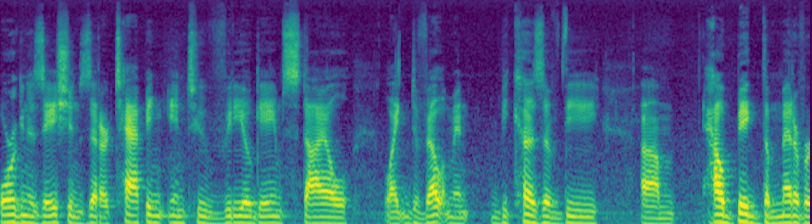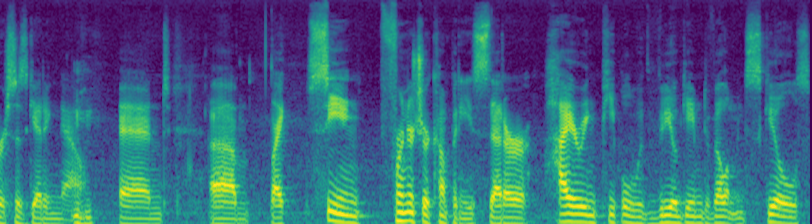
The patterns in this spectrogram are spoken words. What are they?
organizations that are tapping into video game style like development because of the um, how big the metaverse is getting now mm-hmm. and um, like seeing furniture companies that are hiring people with video game development skills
